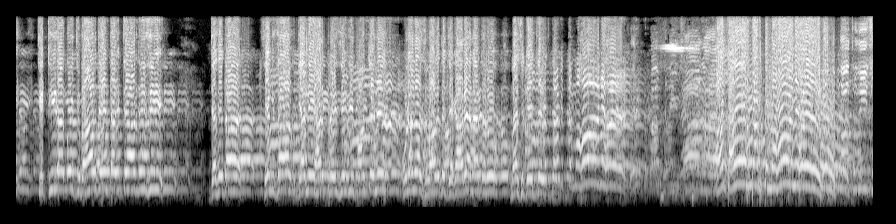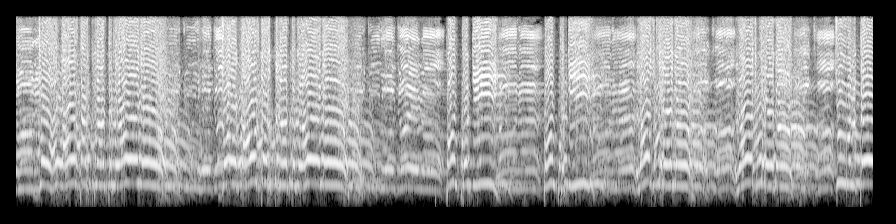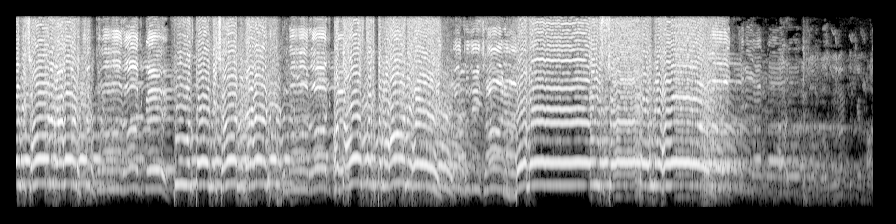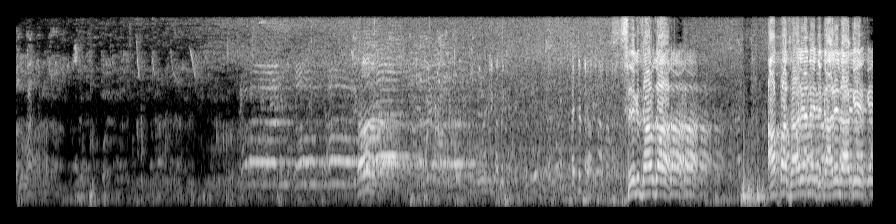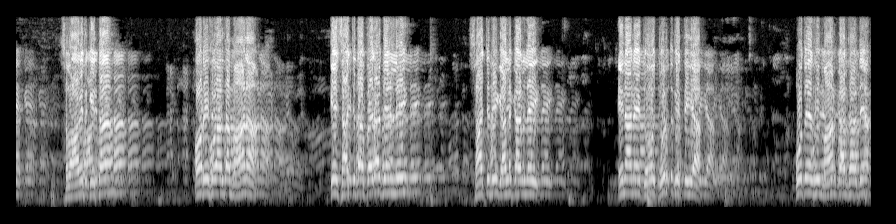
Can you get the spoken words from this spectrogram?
ਚਿੱਠੀ ਦਾ ਕੋਈ ਜਵਾਬ ਦੇਣ ਤੱਕ ਤਿਆਰ ਨਹੀਂ ਸੀ। ਜਥੇਦਾਰ ਸਿੰਘ ਸਾਹਿਬ ਗਿਆਨੀ ਹਰਪ੍ਰੀਤ ਸਿੰਘ ਜੀ ਪਹੁੰਚੇ ਨੇ। ਉਹਨਾਂ ਦਾ ਸਵਾਗਤ ਜਗਾਰਿਆ ਨਾ ਕਰੋ, ਮੈਂ ਸਟੇਜ ਤੇ ਤਖਤ ਮਹਾਨ ਹੈ। ਅਕਾਲ ਤਖਤ ਮਹਾਨ ਹੈ। ਪੰਥ ਦੀ ਸ਼ਾਨ ਜੋ ਅਕਾਲ ਤਖਤ ਨਾਲ ਟਕਰਾਏਗਾ ਜੋ ਅਕਾਲ ਤਖਤ ਨਾਲ ਟਕਰਾਏਗਾ ਸਿੰਘ ਸਾਹਿਬ ਦਾ ਆਪਾਂ ਸਾਰਿਆਂ ਨੇ ਜਕਾਰੇ ਲਾ ਕੇ ਸਵਾਗਤ ਕੀਤਾ। ਔਰ ਇਸ ਗੱਲ ਦਾ ਮਾਣ ਆ ਕਿ ਸੱਚ ਦਾ ਪਹਿਰਾ ਦੇਣ ਲਈ, ਸੱਚ ਦੀ ਗੱਲ ਕਰਨ ਲਈ ਇਹਨਾਂ ਨੇ ਜੋ ਜੁਰਤ ਕੀਤੀ ਆ, ਉਹ ਤੇ ਅਸੀਂ ਮਾਣ ਕਰ ਸਕਦੇ ਆ।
